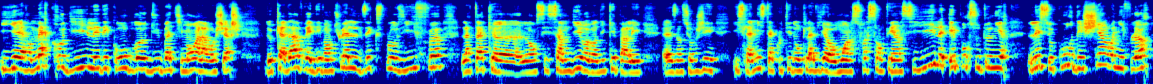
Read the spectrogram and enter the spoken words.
hier mercredi les décombres du bâtiment à la recherche de cadavres et d'éventuels explosifs. L'attaque euh, lancée samedi, revendiquée par les euh, insurgés islamistes, a coûté donc la vie à au moins 61 civils. Et pour soutenir les secours, des chiens renifleurs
